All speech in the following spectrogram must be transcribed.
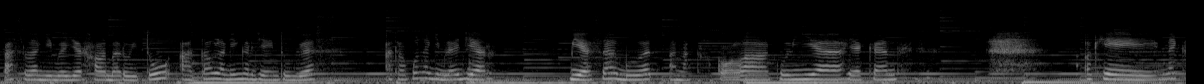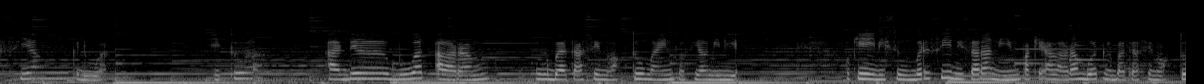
Pas lagi belajar hal baru itu atau lagi ngerjain tugas ataupun lagi belajar. Biasa buat anak sekolah, kuliah, ya kan? Oke, okay, next yang kedua. Itu ada buat alarm ngebatasin waktu main sosial media. Oke, okay, di sumber sih disaranin pakai alarm buat ngebatasin waktu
